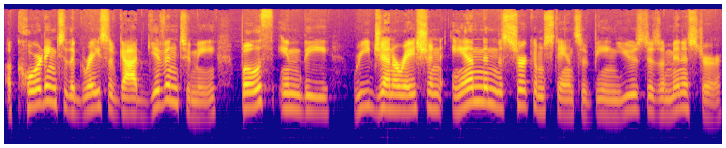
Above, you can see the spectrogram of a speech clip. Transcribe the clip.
According to the grace of God given to me, both in the regeneration and in the circumstance of being used as a minister,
